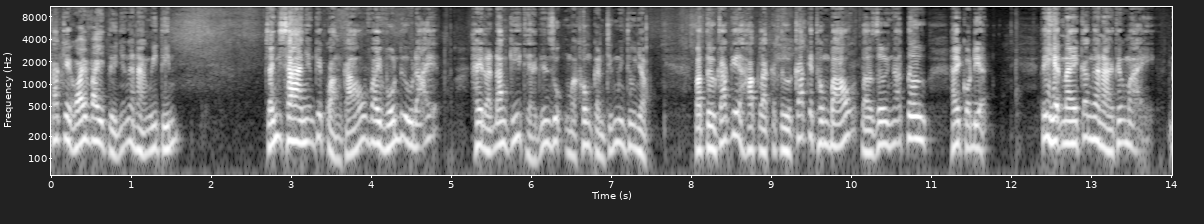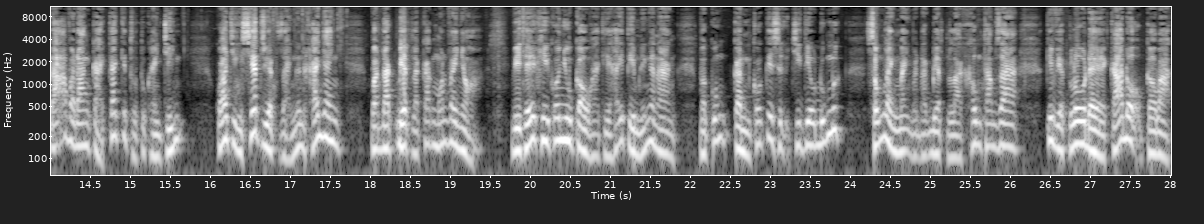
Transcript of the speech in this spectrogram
các cái gói vay từ những ngân hàng uy tín tránh xa những cái quảng cáo vay vốn ưu đãi hay là đăng ký thẻ tín dụng mà không cần chứng minh thu nhập và từ các cái hoặc là từ các cái thông báo tờ rơi ngã tư hay có điện. Thế hiện nay các ngân hàng thương mại đã và đang cải cách cái thủ tục hành chính, quá trình xét duyệt giải ngân khá nhanh và đặc biệt là các món vay nhỏ. Vì thế khi có nhu cầu thì hãy tìm đến ngân hàng và cũng cần có cái sự chi tiêu đúng mức, sống lành mạnh và đặc biệt là không tham gia cái việc lô đề cá độ cờ bạc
